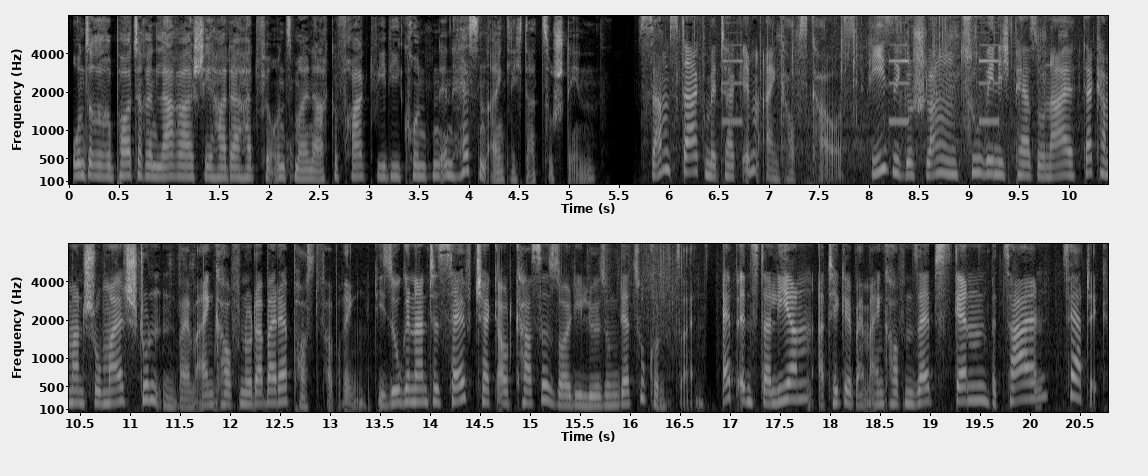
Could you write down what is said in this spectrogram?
Unsere Reporterin Lara Shehada hat für uns mal nachgefragt, wie die Kunden in Hessen eigentlich dazu stehen. Samstagmittag im Einkaufschaos. Riesige Schlangen, zu wenig Personal, da kann man schon mal Stunden beim Einkaufen oder bei der Post verbringen. Die sogenannte Self-Checkout-Kasse soll die Lösung der Zukunft sein. App installieren, Artikel beim Einkaufen selbst scannen, bezahlen, fertig.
